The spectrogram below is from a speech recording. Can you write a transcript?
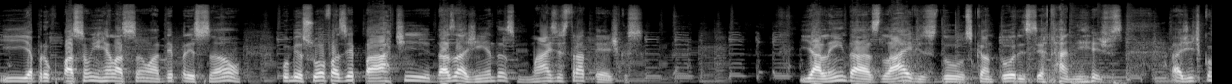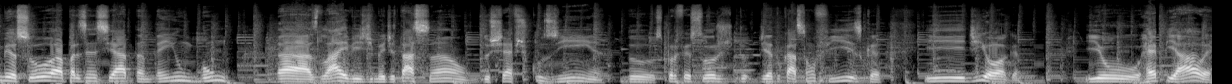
E a preocupação em relação à depressão começou a fazer parte das agendas mais estratégicas. E além das lives dos cantores sertanejos, a gente começou a presenciar também um boom das lives de meditação, dos chefes de cozinha, dos professores de educação física e de yoga. E o happy hour,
